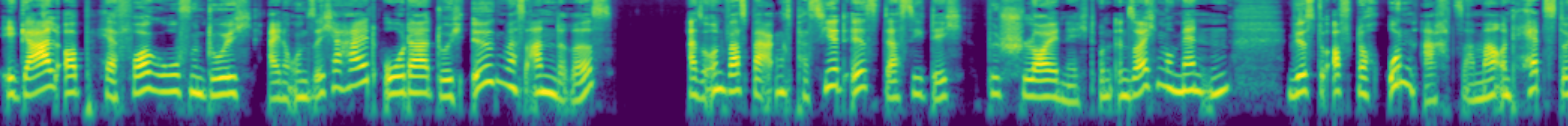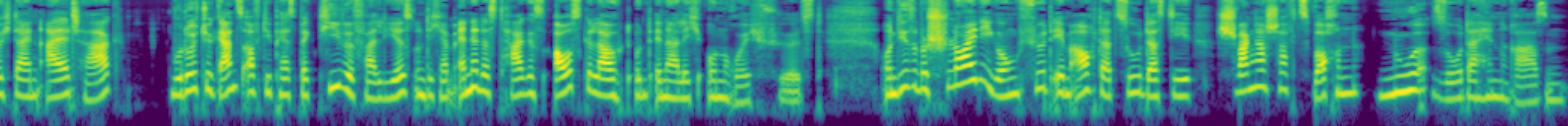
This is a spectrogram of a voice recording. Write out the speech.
egal ob hervorgerufen durch eine Unsicherheit oder durch irgendwas anderes, also und was bei Angst passiert ist, dass sie dich beschleunigt. Und in solchen Momenten wirst du oft noch unachtsamer und hetzt durch deinen Alltag, wodurch du ganz oft die Perspektive verlierst und dich am Ende des Tages ausgelaugt und innerlich unruhig fühlst. Und diese Beschleunigung führt eben auch dazu, dass die Schwangerschaftswochen nur so dahin rasen.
